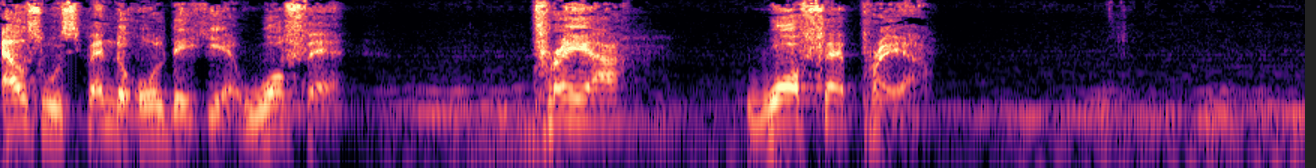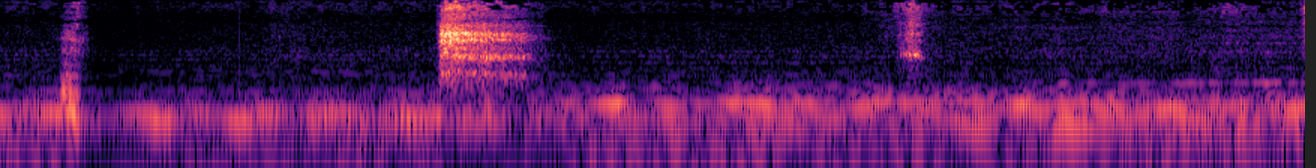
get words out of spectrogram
Else we'll spend the whole day here. Warfare, prayer, warfare, prayer. Hmm.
